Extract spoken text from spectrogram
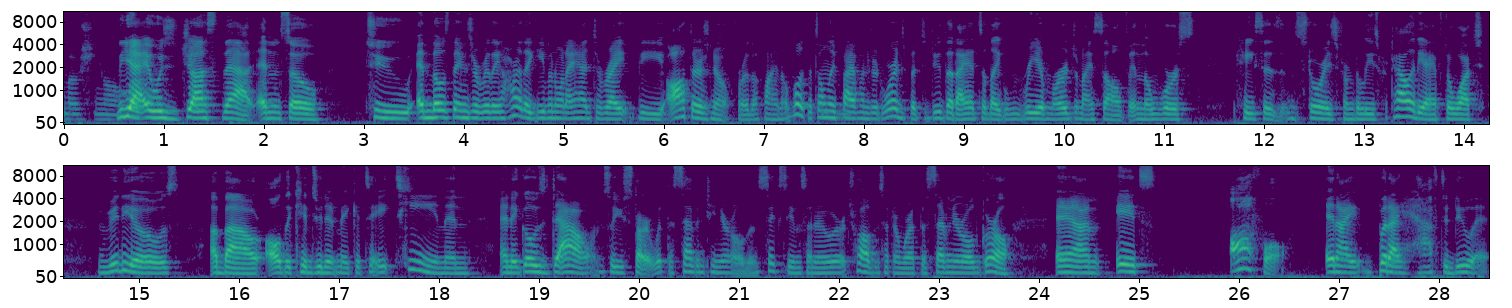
emotional. Yeah, it was just that, and so to and those things are really hard. Like even when I had to write the author's note for the final book, it's only mm-hmm. five hundred words, but to do that, I had to like reemerge myself in the worst cases and stories from police brutality. I have to watch videos about all the kids who didn't make it to 18 and and it goes down. So you start with the 17 year old and 16 and suddenly we're at 12 and suddenly we're at the 7 year old girl. And it's awful. And i but i have to do it.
